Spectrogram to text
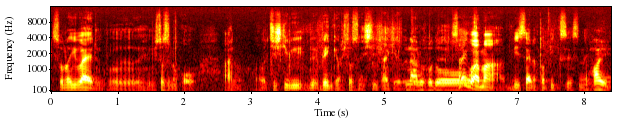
そのいわゆる一つのこうあの知識勉強の一つにしていただければというなるほことでど。最後はまあ B スタイルのトピックスですね。はい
